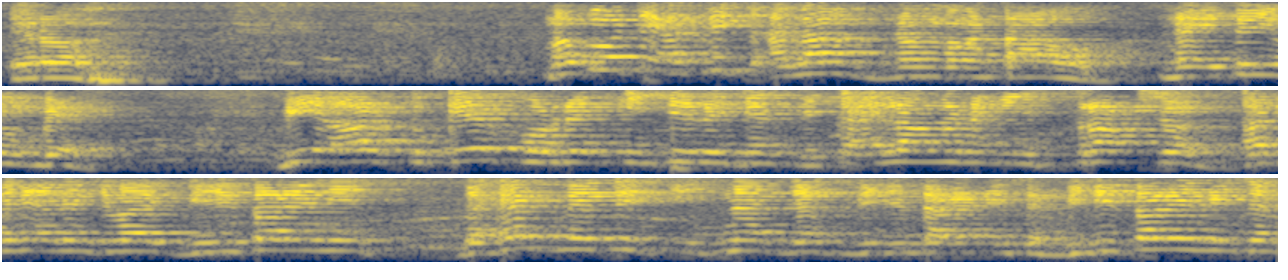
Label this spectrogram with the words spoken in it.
Pero, mabuti at least alam ng mga tao na ito yung best. We are to care for them intelligently. Kailangan ng instruction. Sabi ni Ellen G. White, vegetarianism, the health message is not just vegetarianism. Vegetarianism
